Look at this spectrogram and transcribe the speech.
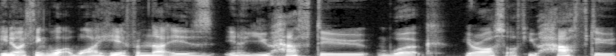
you know, I think what, what I hear from that is, you know, you have to work your ass off. You have to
